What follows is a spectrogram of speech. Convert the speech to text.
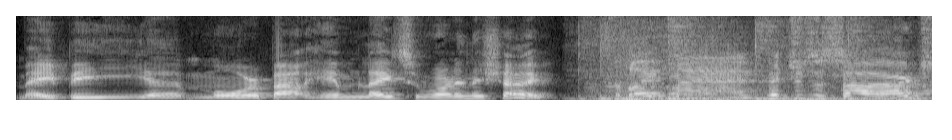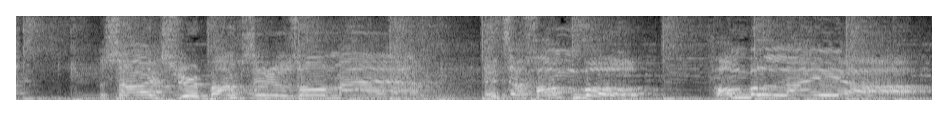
maybe uh, more about him later on in the show. The Blake man pitches to Sarge. The Sarge through bumps into his own man. It's a fumble. Fumble-aya.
